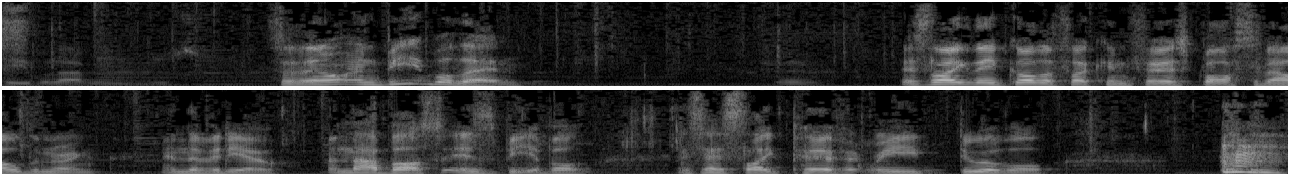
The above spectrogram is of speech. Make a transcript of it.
people haven't. So they're not unbeatable then. Yeah. It's like they've got the fucking first boss of Elden Ring in the video, and that boss is beatable. It's just like perfectly doable.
